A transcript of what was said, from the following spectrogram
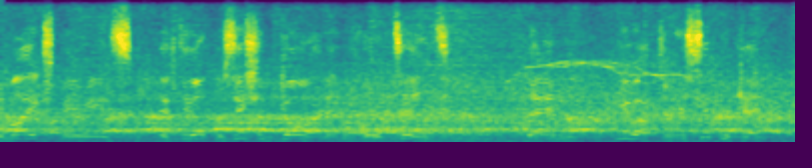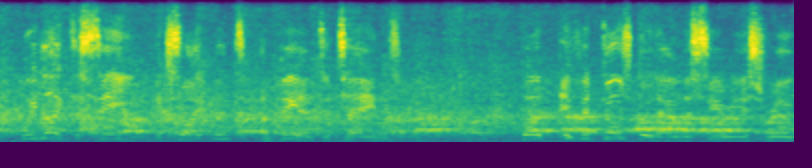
In my experience, if the opposition go at it full tilt, then you have to reciprocate. We'd like to see excitement and be entertained, but if it does go down the serious route,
